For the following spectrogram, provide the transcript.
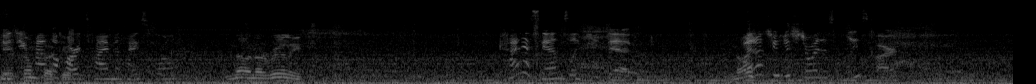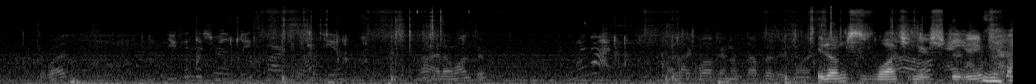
Did you have a hard time in high school? No, not really. Kind of sounds like you did. Why don't you destroy this police car? What? You can destroy the police car if you want to. No, I don't want to. Why not? I like walking on top of it more. Dude, I'm just watching Oh, your okay, stream. Yeah,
